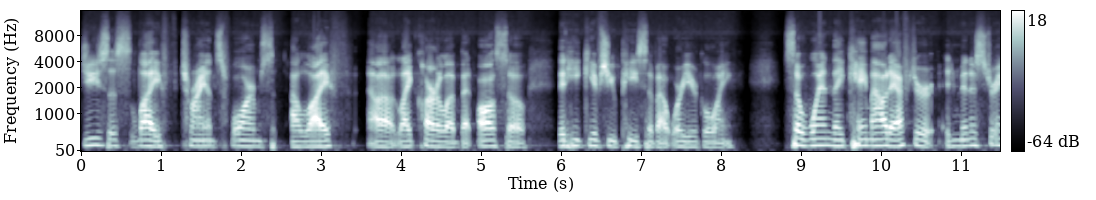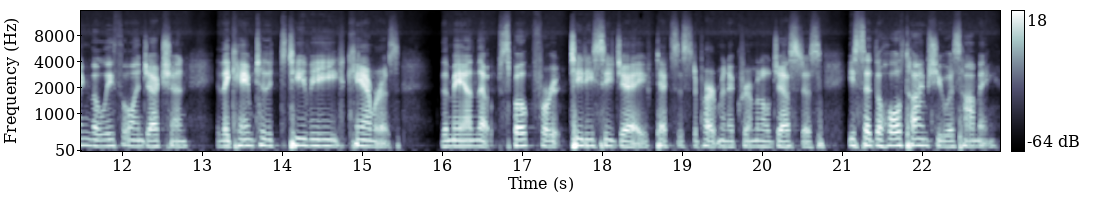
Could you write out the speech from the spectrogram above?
Jesus' life transforms a life uh, like Karla, but also that he gives you peace about where you're going. So when they came out after administering the lethal injection and they came to the TV cameras, the man that spoke for TDCJ, Texas Department of Criminal Justice, he said the whole time she was humming.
